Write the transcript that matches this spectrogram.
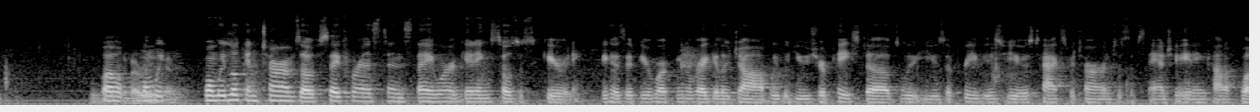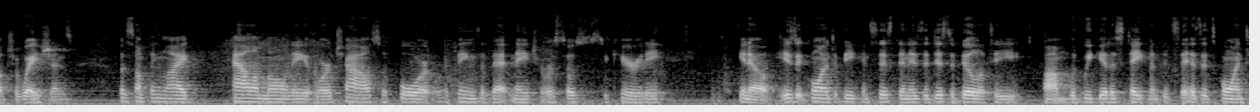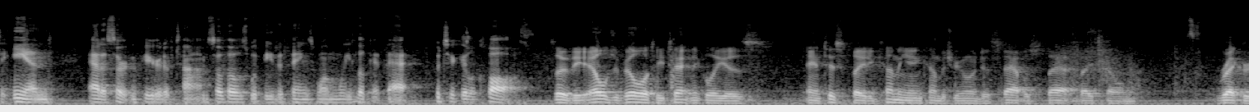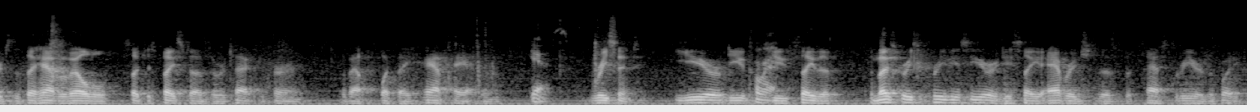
Well, Am I when we, when we look in terms of, say, for instance, they were getting Social Security, because if you're working a regular job, we would use your pay stubs, we would use a previous year's tax return to substantiate any kind of fluctuations. But something like alimony or child support or things of that nature or Social Security, you know, is it going to be consistent? Is it disability? Um, would we get a statement that says it's going to end at a certain period of time? So those would be the things when we look at that particular clause. So the eligibility technically is anticipated coming income, but you're going to establish that based on records that they have available, such as pay stubs or a tax return, about what they have had in Yes. recent year. Do you, Correct. do you say the, the most recent previous year, or do you say average the, the past three years, or what? do you-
